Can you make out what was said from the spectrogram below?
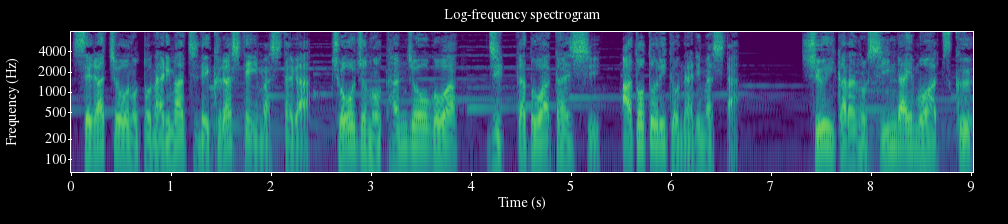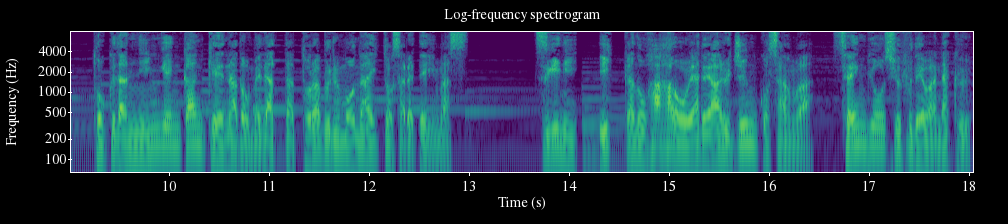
世羅町の隣町で暮らしていましたが、長女の誕生後は、実家と和解し、後取りとなりました。周囲からの信頼も厚く、特段人間関係など目立ったトラブルもないとされています。次に、一家の母親である純子さんは、専業主婦ではなく、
